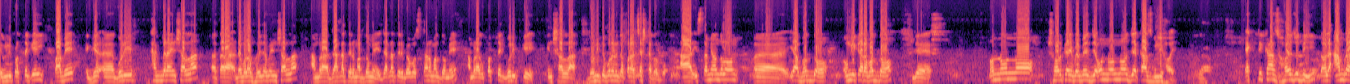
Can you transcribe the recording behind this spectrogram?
এগুলি প্রত্যেকেই পাবে। গরিব থাকবে না ইনশাল্লাহ তারা ডেভেলপ হয়ে যাবে ইনশাল্লাহ। আমরা জাকাতের মাধ্যমে জাকাতের ব্যবস্থার মাধ্যমে আমরা প্রত্যেক গরিবকে ইনশাল্লাহ ধনীতে পরিণত করার চেষ্টা করব। আর ইসলামী আন্দোলন আহ, ইয়াবদ্ধ অঙ্গীকারবদ্ধ যে অন্য অন্য সরকারিভাবে যে অন্য অন্য যে কাজগুলি হয় একটি কাজ হয় যদি তাহলে আমরা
